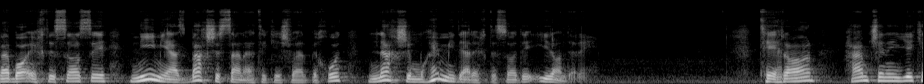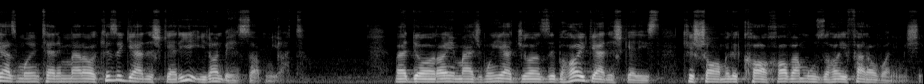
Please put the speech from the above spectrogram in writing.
و با اختصاص نیمی از بخش صنعت کشور به خود نقش مهمی در اقتصاد ایران داره. تهران همچنین یکی از مهمترین مراکز گردشگری ایران به حساب میاد و دارای مجموعی از جاذبه های گردشگری است که شامل کاخها و موزه های فراوانی میشه.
